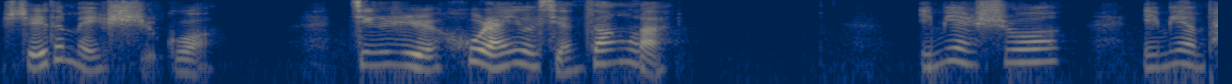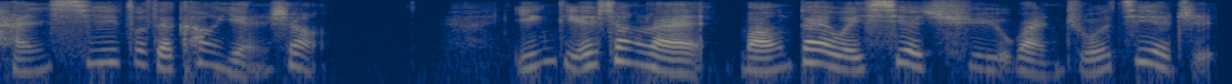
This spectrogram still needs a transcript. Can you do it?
谁的没使过？今日忽然又嫌脏了。”一面说，一面盘膝坐在炕沿上。银蝶上来，忙代为卸去碗镯戒指。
